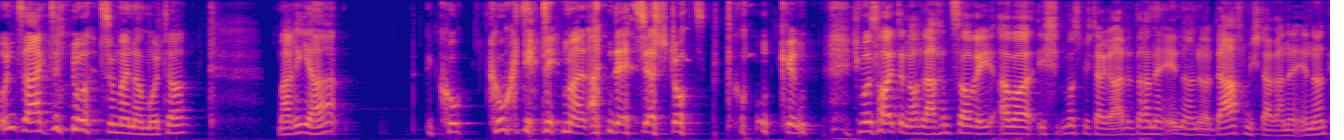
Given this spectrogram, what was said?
und sagte nur zu meiner Mutter, Maria, guck, guck dir den mal an, der ist ja sturzbetrunken. Ich muss heute noch lachen, sorry, aber ich muss mich da gerade dran erinnern oder darf mich daran erinnern.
